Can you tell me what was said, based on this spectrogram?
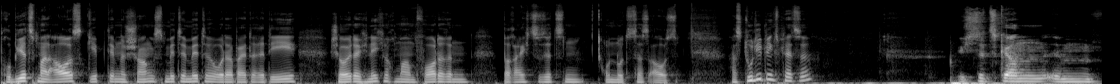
probiert's mal aus, gebt dem eine Chance, Mitte, Mitte oder bei 3D. Scheut euch nicht, auch mal im vorderen Bereich zu sitzen und nutzt das aus. Hast du Lieblingsplätze? Ich sitze gern im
